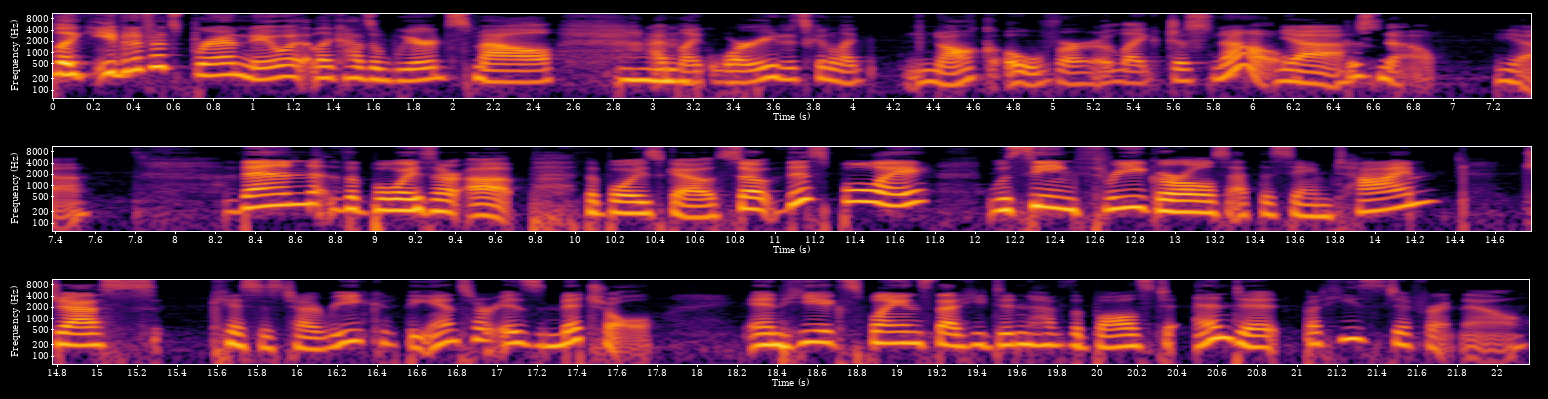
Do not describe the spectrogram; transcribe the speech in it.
like even if it's brand new, it like has a weird smell. I'm mm-hmm. like worried it's gonna like knock over. Like just no. Yeah. Just no. Yeah. Then the boys are up. The boys go. So this boy was seeing three girls at the same time. Jess kisses Tyrique. The answer is Mitchell. And he explains that he didn't have the balls to end it, but he's different now.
